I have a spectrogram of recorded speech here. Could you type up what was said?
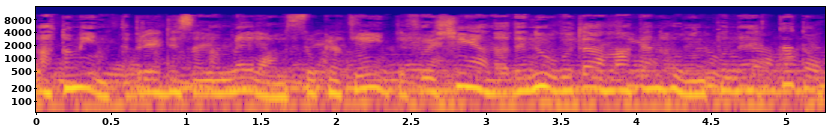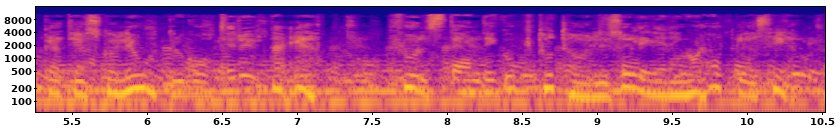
Att de inte brydde sig om mig alls och att jag inte förtjänade något annat än hon på nätet och att jag skulle återgå till ruta ett. Fullständig och total isolering och hopplöshet.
